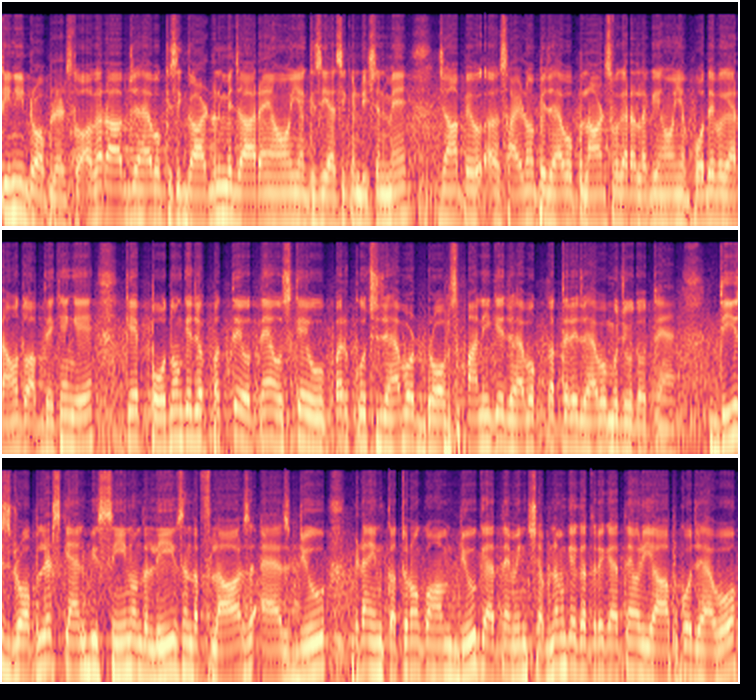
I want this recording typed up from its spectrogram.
tiny droplets तो अगर आप जो है वो किसी गार्डन में जा रहे हों या किसी ऐसी कंडीशन में, जहाँ पे साइडों पे जो है वो प्लांट्स वगैरह लगे हों या पौधे वगैरह हों तो आप देखेंगे कि पौधों के जो पत्ते होते हैं, उसके ऊपर कुछ जो है वो ड्रॉप ड्रॉप्स पानी के जो है वो कतरे जो है वो मौजूद होते हैं। These droplets can be seen on the leaves and the flowers as dew बेटा, इन कतरों को हम ड्यू कहते हैं मीन शबनम के कतरे कहते हैं और ये आपको जो है वो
